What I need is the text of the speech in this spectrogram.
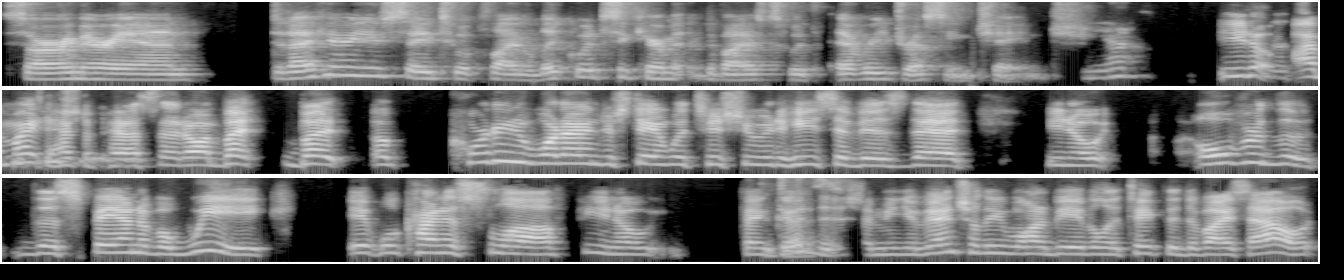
sorry, Marianne, did I hear you say to apply liquid securement device with every dressing change? Yeah. You know, That's I might have to pass that on, but but according to what I understand with tissue adhesive is that you know over the the span of a week it will kind of slough. You know, thank It does. goodness. I mean, eventually you eventually want to be able to take the device out.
